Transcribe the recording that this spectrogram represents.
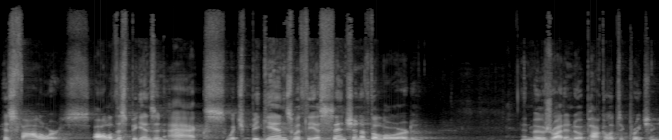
his followers. All of this begins in Acts, which begins with the ascension of the Lord and moves right into apocalyptic preaching.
